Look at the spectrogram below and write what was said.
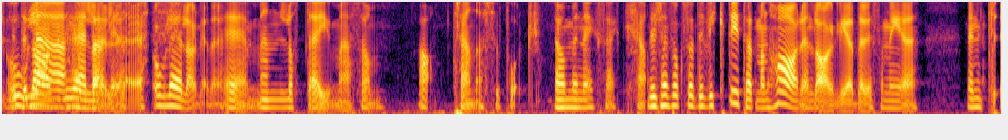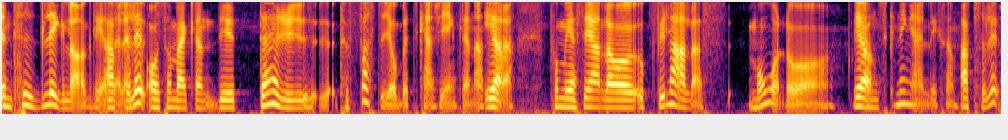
Mm, Ola är lagledare. lagledare. Ola är lagledare. Eh, men Lotta är ju med som ja, tränarsupport. Ja, men exakt. Ja. Det känns också att det är viktigt att man har en lagledare som är en, en tydlig lagledare. Absolut. Och som verkligen, det är det ju tuffaste jobbet kanske egentligen. Att Ja. få med sig alla och uppfylla allas mål och Ja. önskningar. Liksom. Absolut.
